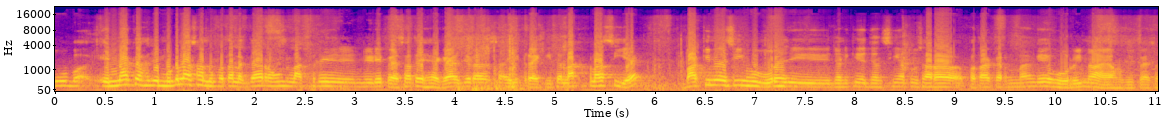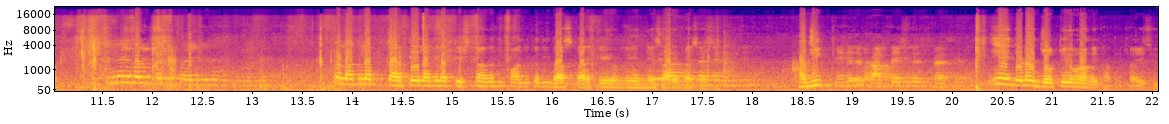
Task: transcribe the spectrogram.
ਉਹ ਇੰਨਾ ਕੁ ਹਜੇ ਮੁੱਢਲਾ ਸਾਨੂੰ ਪਤਾ ਲੱਗਾ ਅਰਾਊਂਡ ਲੱਖ ਦੇ ਨੇੜੇ ਪੈਸਾ ਤੇ ਹੈਗਾ ਜਿਹੜਾ ਅਸੀਂ ਟਰੈਕ ਕੀਤਾ ਲੱਖ ਪਲੱਸ ਹੀ ਹੈ। ਬਾਕੀ ਨੂੰ ਅਸੀਂ ਹੋਰ ਹਜੇ ਜਾਣੀ ਕਿ ਏਜੰਸੀਆਂ ਤੋਂ ਸਾਰਾ ਪਤਾ ਕਰਨਾਂਗੇ ਹੋਰ ਹੀ ਨਾ ਆਇਆ ਹੋਵੇ ਪੈਸਾ। ਕਿੰਨੇ ਵਾਰੀ ਪੈਸੇ ਪਾਈ ਗਏ ਨੇ ਅਲੱਗ-ਅਲੱਗ ਕਰਕੇ ਅਲੱਗ-ਅਲੱਗ ਕਿਸ਼ਤਾਂ ਕਦੀ 5 ਕਦੀ 10 ਕਰਕੇ ਉਹਨੇ ਇੰਨੇ ਸਾਰੇ ਪੈਸੇ ਹਾਂਜੀ। ਇਹਨਾਂ ਦੇ ਖਾਤੇ 'ਚ ਕਿਸ ਪੈਸੇ ਆਏ ਇਹ ਜਿਹੜਾ ਜੋਤੀ ਹੋਰਾਂ ਦੇ ਖਾਤੇ ਚ ਆਈ ਸੀ।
